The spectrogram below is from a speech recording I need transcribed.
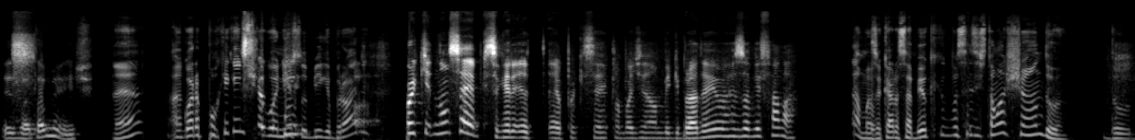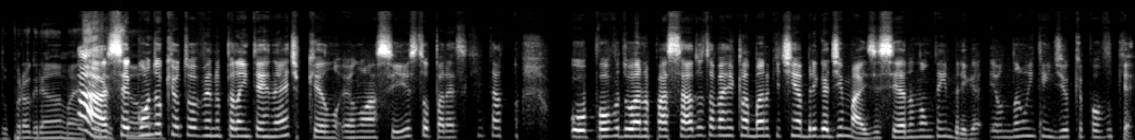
Exatamente. né? Agora, por que, que a gente chegou nisso do Big Brother? Porque, não sei, porque você, queria- é porque você reclamou de não Big Brother e eu resolvi falar. Não, mas eu quero saber o que vocês estão achando do, do programa. Ah, essa edição. segundo o que eu tô vendo pela internet, porque eu, eu não assisto, parece que tá. O povo do ano passado tava reclamando que tinha briga demais. Esse ano não tem briga. Eu não entendi o que o povo quer.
